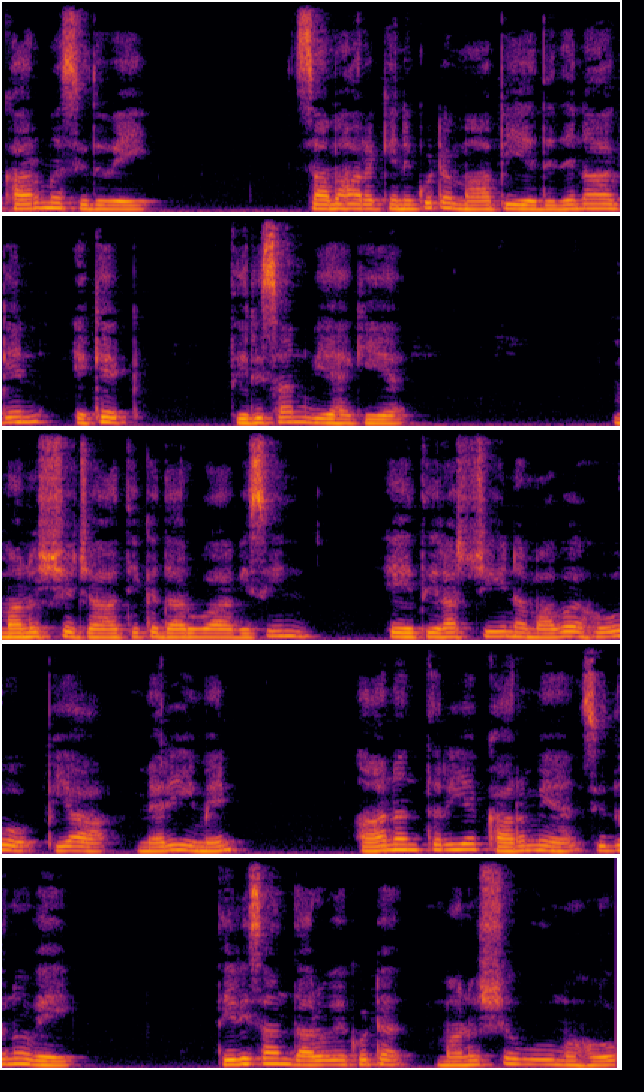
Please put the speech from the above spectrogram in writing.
කර්ම සිදු වෙයි. සමහර කෙනෙකුට මාපිය දෙදෙනාගෙන් එකෙක් තිරිසන් විය හැකිය. මනුෂ්‍ය ජාතික දරුවා විසින් ඒ තිරශ්චීන මව හෝ පියා මැරීමෙන් ආනන්තරීය කර්මය සිදු නොවේයි. තිරිසන් දරුවෙකුට මනුෂ්‍ය වූම හෝ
